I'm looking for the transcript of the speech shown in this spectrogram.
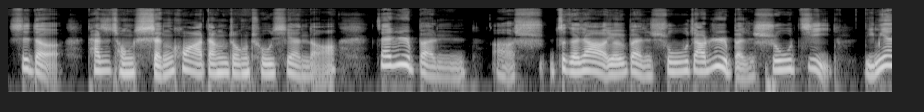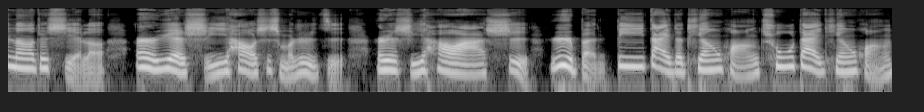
是的，它是从神话当中出现的哦。在日本，呃，书这个叫有一本书叫《日本书记》，里面呢就写了二月十一号是什么日子？二月十一号啊，是日本第一代的天皇，初代天皇。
